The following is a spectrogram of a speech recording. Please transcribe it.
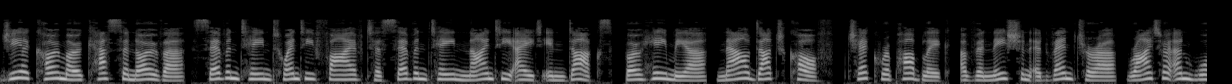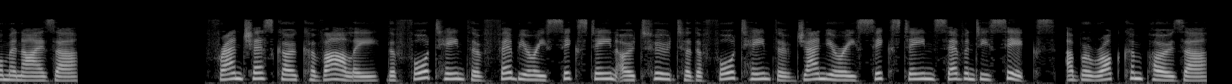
Giacomo Casanova (1725–1798) in Dux, Bohemia, now Duchcov, Czech Republic, a Venetian adventurer, writer, and womanizer. Francesco Cavalli, the 14th of February 1602 to the 14th of January 1676, a Baroque composer.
